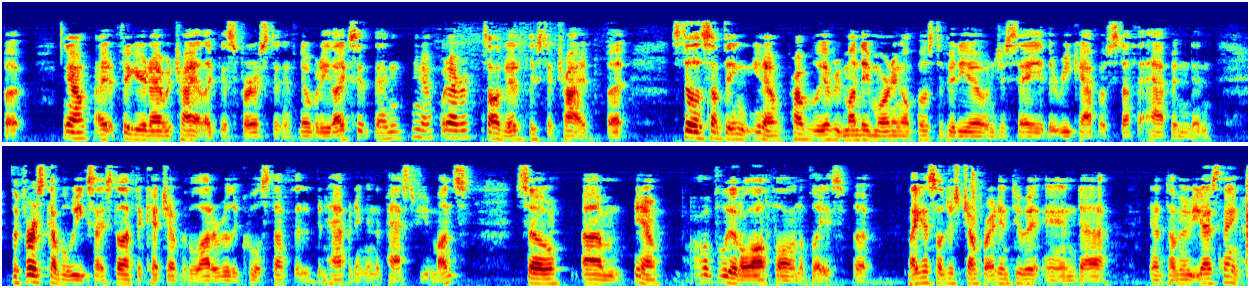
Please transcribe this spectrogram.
But, you know, I figured I would try it like this first, and if nobody likes it, then, you know, whatever. It's all good. At least I tried. But still something, you know, probably every Monday morning I'll post a video and just say the recap of stuff that happened. And the first couple weeks, I still have to catch up with a lot of really cool stuff that had been happening in the past few months. So, um, you know, hopefully it'll all fall into place. But I guess I'll just jump right into it and, uh, you know, tell me what you guys think.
